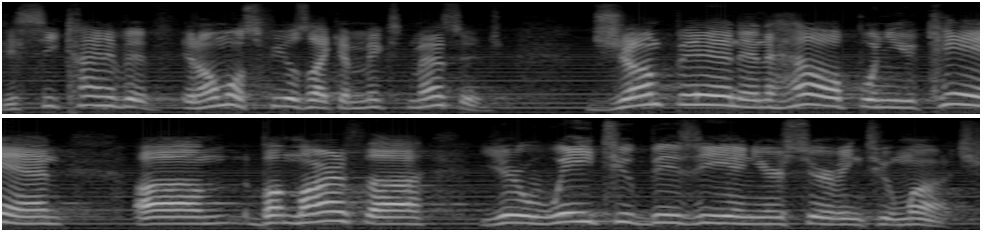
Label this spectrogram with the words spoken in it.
You see, kind of, it, it almost feels like a mixed message. Jump in and help when you can, um, but Martha, you're way too busy and you're serving too much.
